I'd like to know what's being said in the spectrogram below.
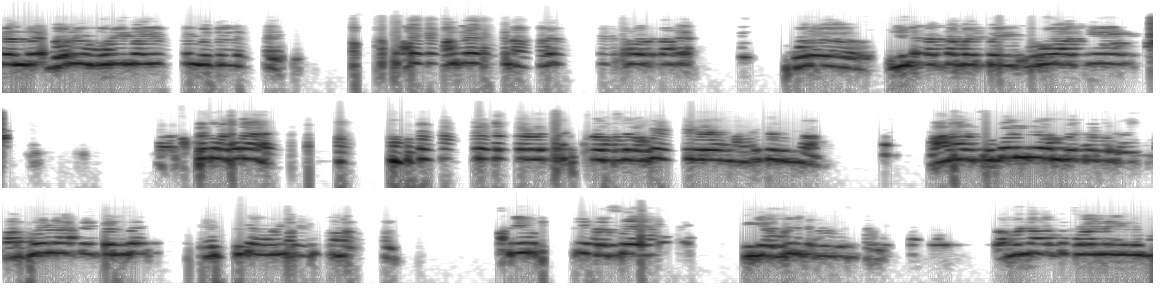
என்று ஒரு உரிமையும் இல்லை. ஒரு நில கட்டமைப்பை உருவாக்கி ஆனால் சுதந்திரம் பெற்றது தமிழ்நாட்டிற்கென்று தமிழ்நாட்டு குழந்தைகளும்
